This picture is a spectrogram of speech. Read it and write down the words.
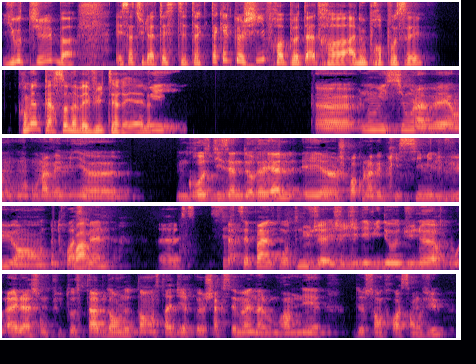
YouTube. Et ça, tu l'as testé. Tu as, as, quelques chiffres peut-être euh, à nous proposer? Combien de personnes avaient vu tes réels? Oui. Nous, ici, on avait, on, on avait mis une grosse dizaine de réels et je crois qu'on avait pris 6000 vues en 2-3 wow. semaines. Euh, certes, c'est pas un contenu. J'ai des vidéos d'une heure où elles, sont plutôt stables dans le temps, c'est-à-dire que chaque semaine, elles vont me ramener 200-300 vues.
